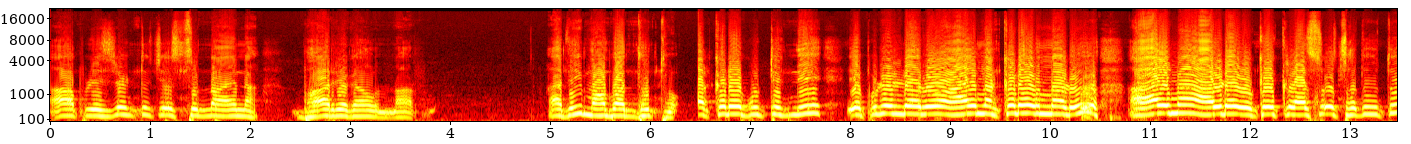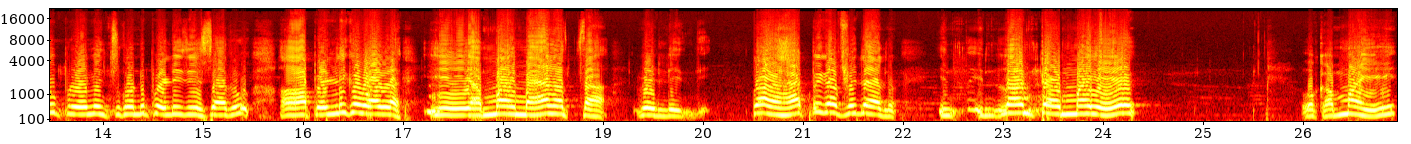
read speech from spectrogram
ఆ ప్రెసిడెంట్ చేస్తున్న ఆయన భార్యగా ఉన్నారు. అది మా బంధుత్వం. అక్కడే పుట్టింది. ఎప్పుడు వెళ్ళారో ఆయన అక్కడే ఉన్నాడు. ఆయన ఆవిడ ఒకే క్లాస్లో చదువుతూ ప్రేమించుకొని పెళ్ళి చేశారు. ఆ పెళ్ళికి వాళ్ళ ఈ అమ్మాయి మేనత్త వెళ్ళింది. హ్యాపీగా ఫీల్ అయ్యాను. ఇంత ఇలాంటి అమ్మాయే ఒక అమ్మాయి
